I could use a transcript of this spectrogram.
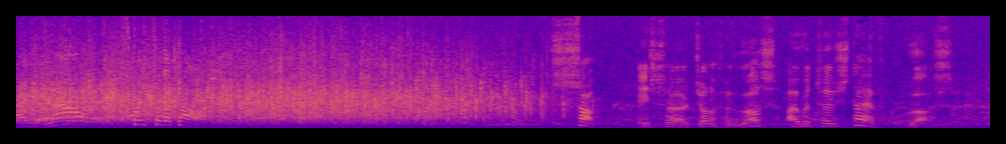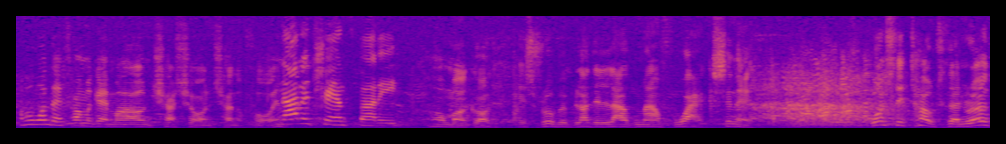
And now, straight to the tower. So, it's uh, Jonathan Ross over to Stav Ross. I wonder if I'm gonna get my own chat show on Channel 4. eh? Not a chance, buddy. Oh, my God. It's Ruby bloody loudmouth wax, isn't it? What's the total then, Rod?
